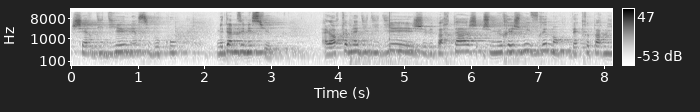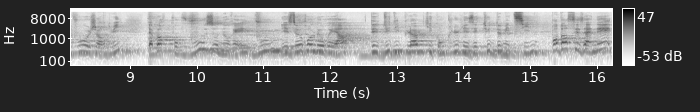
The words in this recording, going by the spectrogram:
cher Didier, merci beaucoup, mesdames et messieurs. Alors, comme l'a dit Didier, je le partage, je me réjouis vraiment d'être parmi vous aujourd'hui. D'abord pour vous honorer, vous, les eurolauréats du diplôme qui conclut les études de médecine. Pendant ces années,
